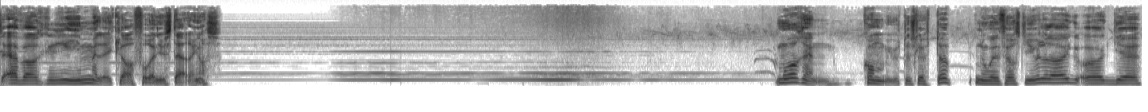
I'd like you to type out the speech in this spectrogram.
så jeg var rimelig klar for en justering, altså. Morgenen kom jo til slutt, da. Nå er det første juledag, og eh,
